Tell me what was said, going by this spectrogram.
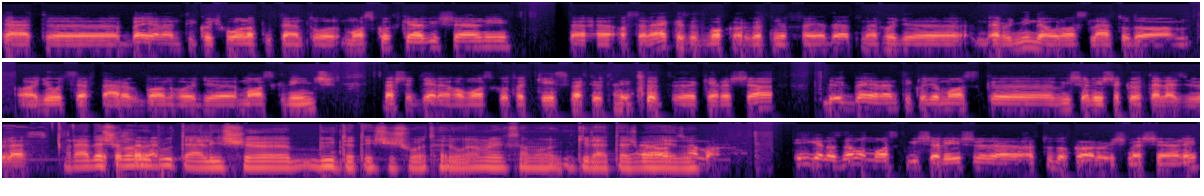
tehát bejelentik, hogy holnap utántól maszkot kell viselni, aztán elkezded vakargatni a fejedet, mert hogy, mert hogy mindenhol azt látod a, a gyógyszertárakban, hogy maszk nincs, be se gyere, ha maszkot vagy készfertőtlenítőt keresel, de ők bejelentik, hogy a maszk viselése kötelező lesz. Ráadásul valami brutális büntetés is volt, ha jól emlékszem, a kilátásba helyező. Nem, igen, az nem a maszkviselés, tudok arról is mesélni.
